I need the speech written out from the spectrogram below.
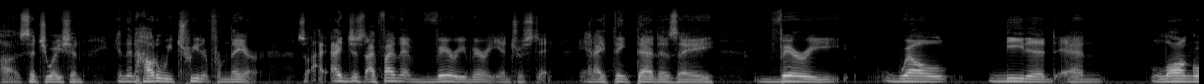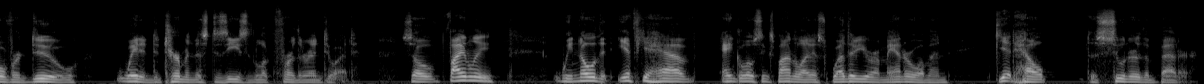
uh, situation? And then how do we treat it from there? So I, I just I find that very very interesting, and I think that is a very well needed and long overdue way to determine this disease and look further into it. So finally, we know that if you have ankylosing spondylitis, whether you're a man or woman, get help the sooner the better.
